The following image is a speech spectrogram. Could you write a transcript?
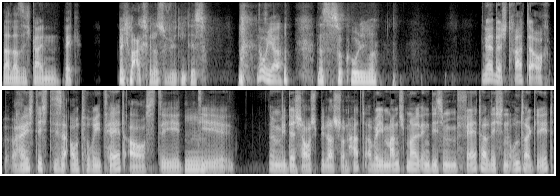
Da lasse ich keinen weg. Ich mag es, wenn er so wütend ist. Oh ja. Das ist so cool immer. Ja, der strahlt da auch richtig diese Autorität aus, die, Mhm. die irgendwie der Schauspieler schon hat, aber ihm manchmal in diesem väterlichen untergeht.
